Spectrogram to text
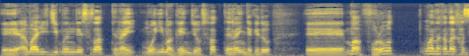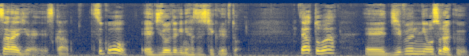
えーあまり自分で刺さってない、もう今現状刺さってないんだけど、えーまあ、フォローはなかなか外さないじゃないですか。そこを、えー自動的に外してくれると。で、あとは、えー自分におそらく、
